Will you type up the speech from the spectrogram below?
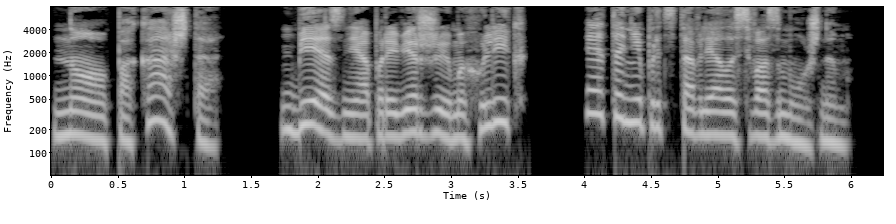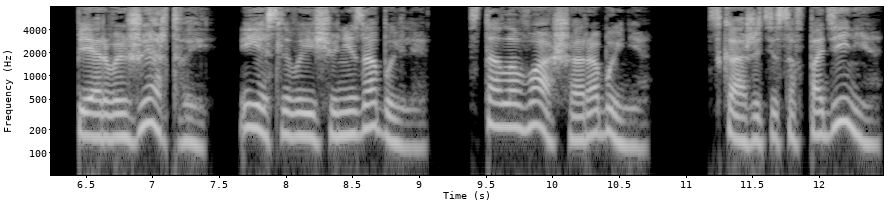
Но пока что, без неопровержимых улик, это не представлялось возможным. Первой жертвой, если вы еще не забыли, стала ваша рабыня. Скажете совпадение?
